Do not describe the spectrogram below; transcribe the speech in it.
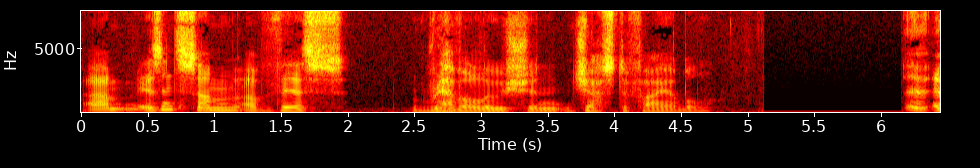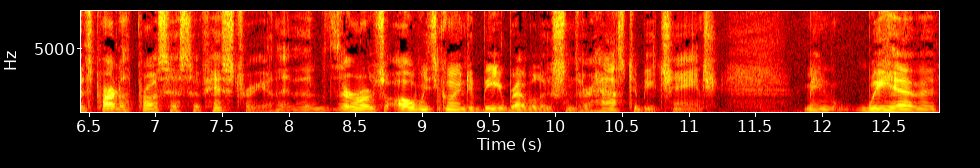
Um, isn't some of this revolution justifiable? It's part of the process of history. There is always going to be revolutions. There has to be change. I mean, we have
